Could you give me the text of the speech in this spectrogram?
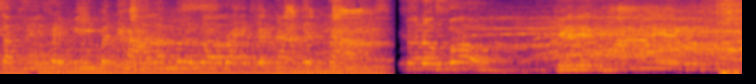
lights up for me, but how the moon will write the nothing now. Gonna fall, getting high in the fall.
